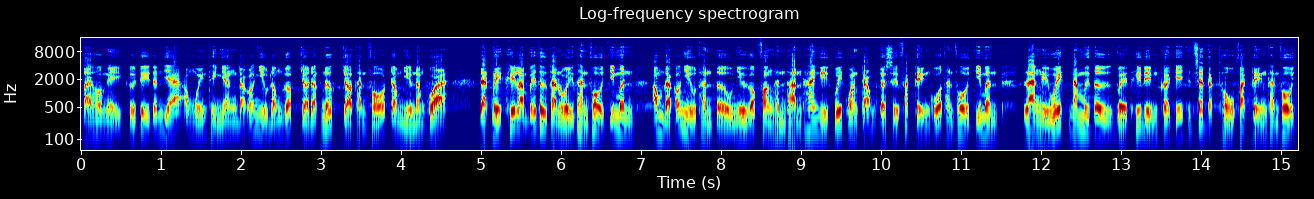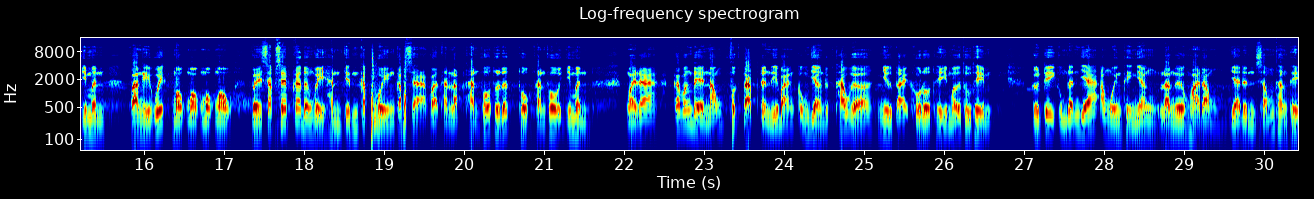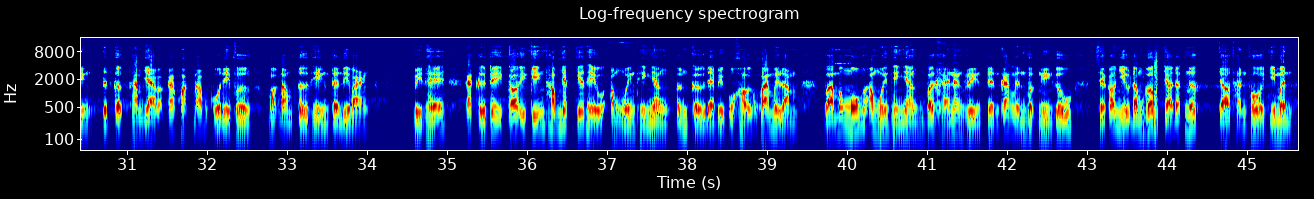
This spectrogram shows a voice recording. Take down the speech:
Tại hội nghị, cử tri đánh giá ông Nguyễn Thiện Nhân đã có nhiều đóng góp cho đất nước, cho thành phố trong nhiều năm qua. Đặc biệt khi làm bí thư thành ủy thành phố Hồ Chí Minh, ông đã có nhiều thành tựu như góp phần hình thành hai nghị quyết quan trọng cho sự phát triển của thành phố Hồ Chí Minh là nghị quyết 54 về thí điểm cơ chế chính sách đặc thù phát triển thành phố Hồ Chí Minh và nghị quyết 1111 về sắp xếp các đơn vị hành chính cấp huyện, cấp xã và thành lập thành phố Thủ Đức thuộc thành phố Hồ Chí Minh. Ngoài ra, các vấn đề nóng phức tạp trên địa bàn cũng dần được tháo gỡ như tại khu đô thị mới Thủ Thiêm. Cử tri cũng đánh giá ông Nguyễn Thiện Nhân là người hòa đồng, gia đình sống thân thiện, tích cực tham gia vào các hoạt động của địa phương, hoạt động từ thiện trên địa bàn. Vì thế, các cử tri có ý kiến thống nhất giới thiệu ông Nguyễn Thiện Nhân ứng cử đại biểu Quốc hội khóa 15 và mong muốn ông Nguyễn Thiện Nhân với khả năng riêng trên các lĩnh vực nghiên cứu sẽ có nhiều đóng góp cho đất nước, cho thành phố Hồ Chí Minh.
